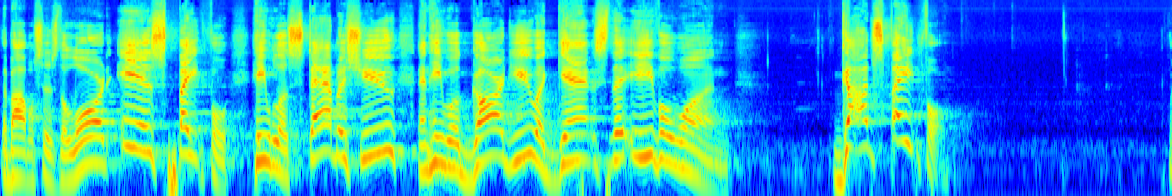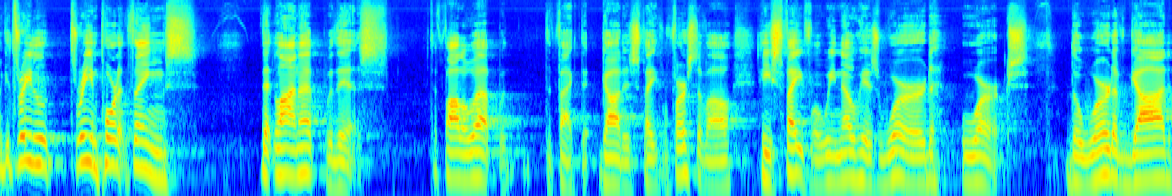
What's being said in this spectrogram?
the Bible says the Lord is faithful he will establish you and he will guard you against the evil one God's faithful Look at three, three important things that line up with this to follow up with the fact that God is faithful. First of all, He's faithful. We know His Word works. The Word of God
